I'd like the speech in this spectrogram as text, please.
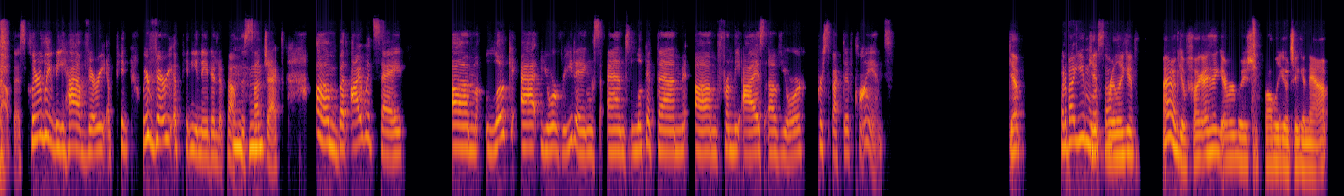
about this clearly we have very opinion we're very opinionated about this Mhm. subject um but i would say um, look at your readings and look at them um, from the eyes of your prospective client. Yep. What about you, Get Melissa? really good. I don't give a fuck. I think everybody should probably go take a nap.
